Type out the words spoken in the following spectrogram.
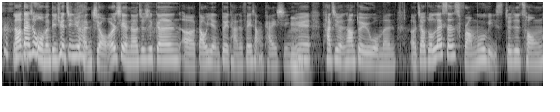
然后但是我们的确进去很久，而且呢，就是跟呃导演对谈的非常开心，嗯、因为他基本上对于我们呃叫做 Lessons from Movies，就是从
